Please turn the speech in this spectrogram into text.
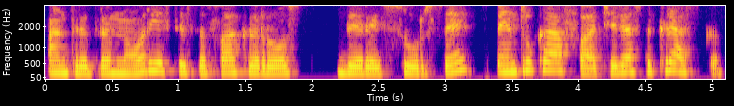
antreprenor este să facă rost de resurse pentru ca afacerea să crească.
